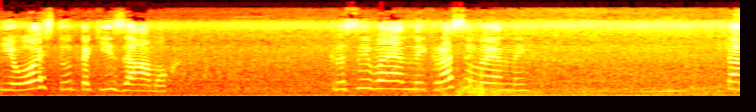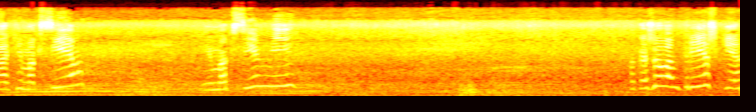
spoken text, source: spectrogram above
І ось тут такий замок. Красивенний, красивенний. Так, і Максим. І Максим мій. Покажу вам трішки,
